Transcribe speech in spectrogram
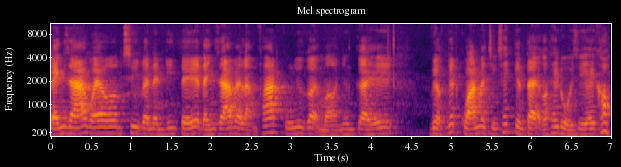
đánh giá của FOMC về nền kinh tế, đánh giá về lạm phát cũng như gợi mở những cái việc nhất quán về chính sách tiền tệ có thay đổi gì hay không.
